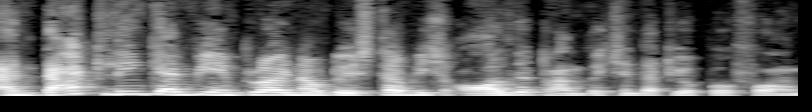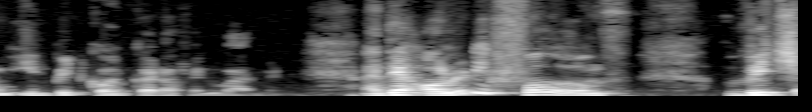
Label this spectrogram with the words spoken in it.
And that link can be employed now to establish all the transactions that you perform in bitcoin kind of environment. And there are already firms which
